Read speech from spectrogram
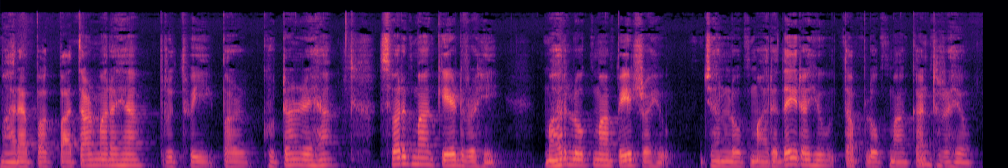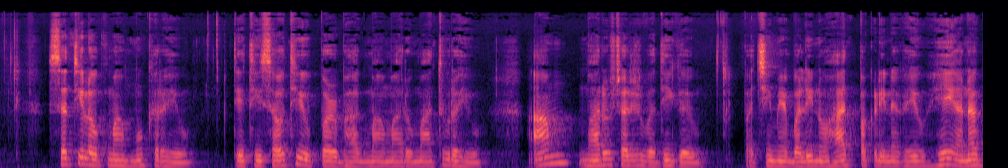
મારા પગ પાતાળમાં રહ્યા, પૃથ્વી પર ઘૂંટણ રહ્યા, સ્વર્ગમાં કેડ રહી મહરલોકમાં પેટ રહ્યું, જનલોકમાં હૃદય રહ્યું, તપલોકમાં કંઠ રહ્યો, સત્યલોકમાં મુખ રહ્યું તેથી સૌથી ઉપર ભાગમાં મારું માથું રહ્યું. આમ મારું શરીર વધી ગયું. પછી મેં બલિનો હાથ પકડીને કહ્યું, હે અનગ,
